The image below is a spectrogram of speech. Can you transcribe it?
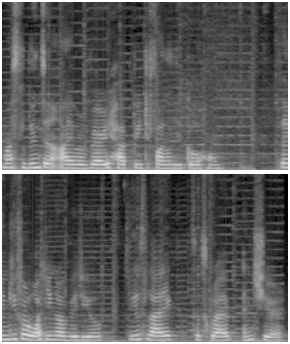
My siblings and I were very happy to finally go home. Thank you for watching our video. Please like, subscribe and share.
